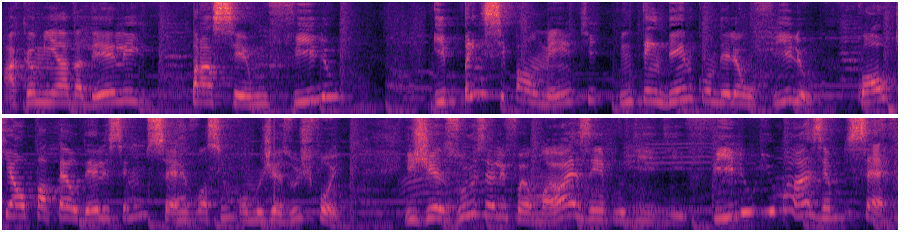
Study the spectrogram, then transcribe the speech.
a caminhada dele para ser um filho e principalmente entendendo quando ele é um filho, qual que é o papel dele sendo um servo, assim como Jesus foi. E Jesus ele foi o maior exemplo de, de filho e o maior exemplo de servo.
